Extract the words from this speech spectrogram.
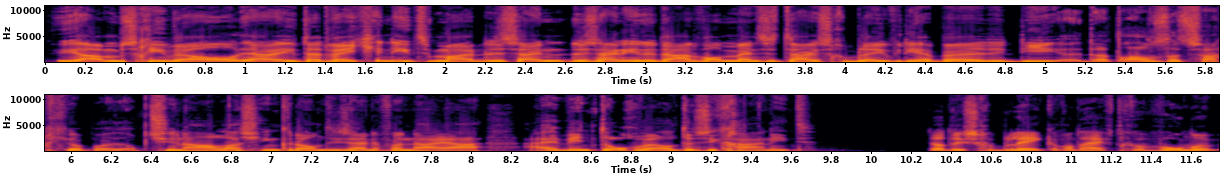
Ja, misschien wel. Ja, dat weet je niet. Maar er zijn, er zijn inderdaad wel mensen thuis gebleven die hebben... Die, die, dat, anders, dat zag je op, op het journaal, las je in krant. Die zeiden van, nou ja, hij wint toch wel, dus ik ga niet. Dat is gebleken, want hij heeft gewonnen.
